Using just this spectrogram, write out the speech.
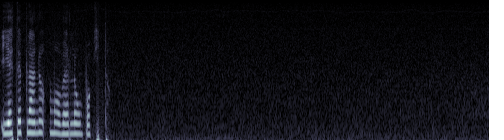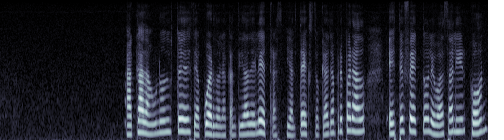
y este plano moverlo un poquito. A cada uno de ustedes, de acuerdo a la cantidad de letras y al texto que hayan preparado, este efecto le va a salir con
